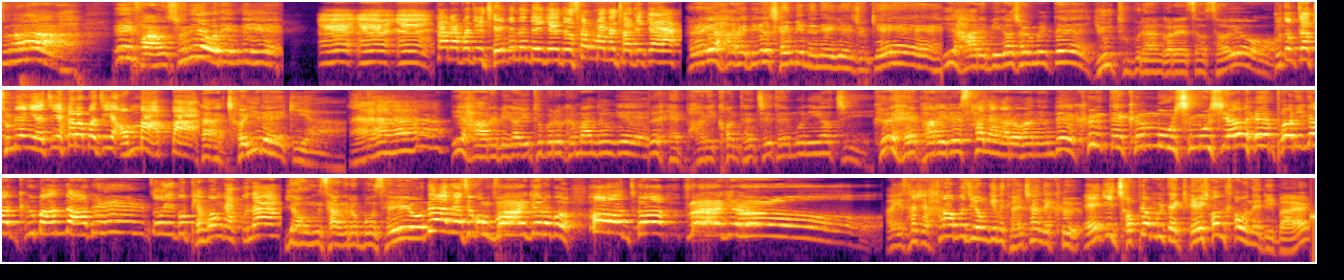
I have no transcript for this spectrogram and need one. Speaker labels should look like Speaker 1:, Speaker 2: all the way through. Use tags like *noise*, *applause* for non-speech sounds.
Speaker 1: 방순아, 이 방순이 어딨니?
Speaker 2: 에에에 할아버지 재밌는 얘기 해줘. 성만원 쳐줄게.
Speaker 1: 그래 하레비가 재밌는 얘기 해줄게. 이 하레비가 젊을 때 유튜브란 걸 했었어요.
Speaker 2: 구독자 두 명이었지 할아버지 엄마 아빠.
Speaker 1: 닥쳐 이래기야
Speaker 2: 아.
Speaker 1: 이 하레비가 유튜브를 그만둔 게 그 해파리 컨텐츠 때문이었지. 그 해파리를 사냥하러 갔는데 그때 그 무시무시한 해파리가 그만 나를
Speaker 2: 쏘이고 병원 갔구나.
Speaker 1: 영상으로 보세요. 네 안녕하세요 공파기 여러분. 헌터 파기요 아 이게 사실 할아버지 연기는 괜찮은데 그 애기 젖병 물 때 개현타 오네 리발.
